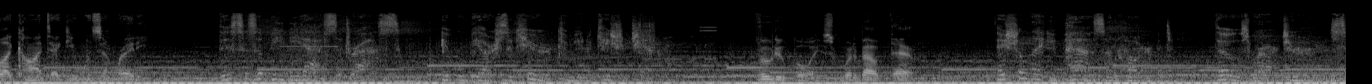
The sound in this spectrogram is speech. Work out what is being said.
like contact you once I'm ready. This is a BBS address. It will be our secure communication channel. Voodoo Boys, what about them? They shall let you pass unharmed. Those were our terms.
